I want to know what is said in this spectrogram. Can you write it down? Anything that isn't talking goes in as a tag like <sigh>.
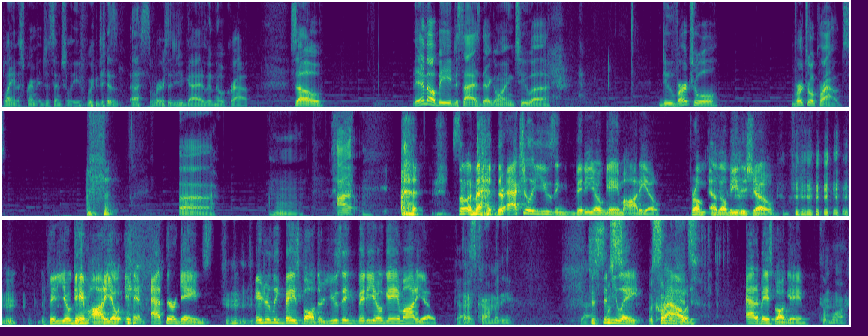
playing a scrimmage essentially. <laughs> If we're just us versus you guys with no crowd, so the MLB decides they're going to uh, do virtual virtual crowds. Uh, hmm. I <laughs> so imagine they're actually using video game audio from MLB the show. <laughs> Video game audio in at their games. Major League Baseball, they're using video game audio guys, That's comedy. guys, to simulate When someone crowd hits- at a baseball game. come on.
